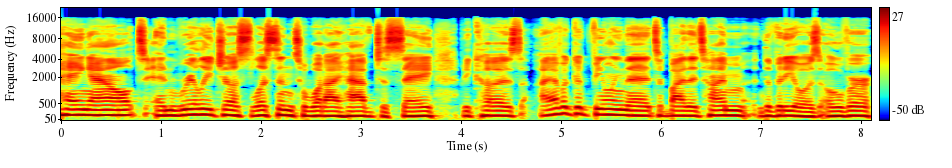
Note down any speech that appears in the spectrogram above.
hang out and really just listen to what I have to say because I have a good feeling that by the time the video is over,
